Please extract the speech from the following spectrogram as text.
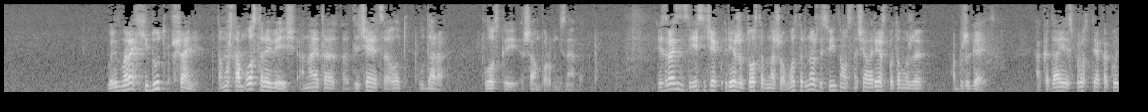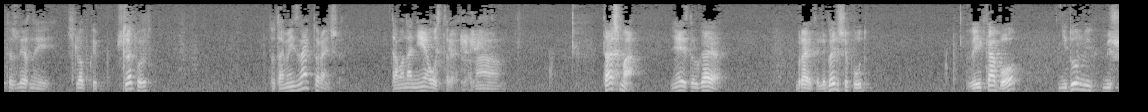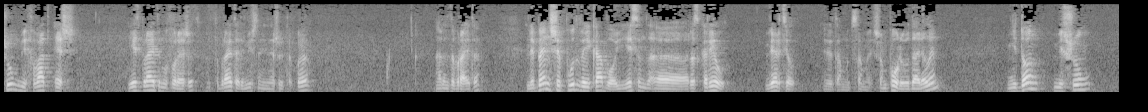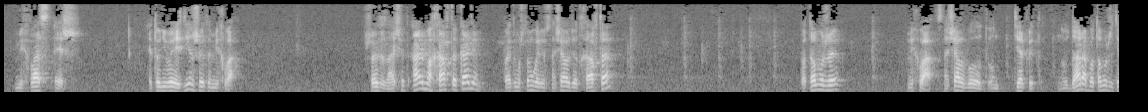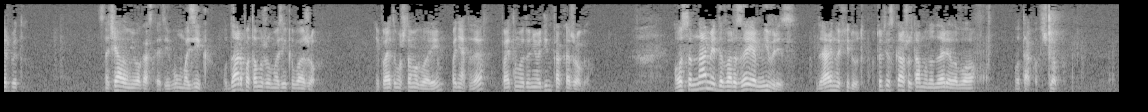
Говорит Гмара хидут в шане. Потому что там острая вещь, она это отличается от удара плоской шампуром, не знаю как. Есть разница, если человек режет острым ножом. Острый нож действительно он сначала режет, потом уже обжигает. А когда есть просто тебя какой-то железной шлепкой шлепают, то там я не знаю, кто раньше. Там она не острая. Она... Ташма. У меня есть другая брайта. Лебен шипуд. Вейкабо. Нидун ми- мишум михват эш. Есть брайта муфурешет. Это брайта или мишна, не знаю, что это такое. Наверное, это брайта. Лебен шипуд вейкабо. Если он э, раскалил, вертел, или там вот самый шампур и ударил им, Нидон мишум михвас эш. Это у него есть дин, что это михва. Что это значит? Альма хафта кадим. Поэтому что мы говорим? Сначала идет хафта, потом уже михва. Сначала было, он терпит удар, а потом уже терпит. Сначала у него, как сказать, ему мазик удар, потом уже у мазик его ожог. И поэтому что мы говорим? Понятно, да? Поэтому это у него один как ожога. Осам нами даварзея мивриз. Дайну хидут. Кто тебе сказал, что там он ударил его вот так вот, шлеп.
